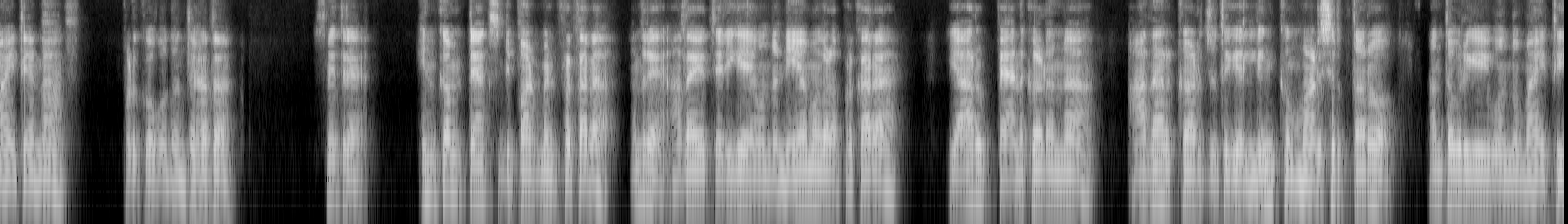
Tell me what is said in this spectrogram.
ಮಾಹಿತಿಯನ್ನ ಪಡ್ಕೋಬಹುದು ಅಂತ ಹೇಳ್ತಾ. ಸ್ನೇಹಿತರೆ ಇನ್ಕಮ್ ಟ್ಯಾಕ್ಸ್ ಡಿಪಾರ್ಟ್ಮೆಂಟ್ ಪ್ರಕಾರ, ಅಂದ್ರೆ ಆದಾಯ ತೆರಿಗೆಯ ಒಂದು ನಿಯಮಗಳ ಪ್ರಕಾರ ಯಾರು ಪ್ಯಾನ್ ಕಾರ್ಡ್ ಅನ್ನ ಆಧಾರ್ ಕಾರ್ಡ್ ಜೊತೆಗೆ ಲಿಂಕ್ ಮಾಡಿಸಿರ್ತಾರೋ ಅಂತವರಿಗೆ ಈ ಒಂದು ಮಾಹಿತಿ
